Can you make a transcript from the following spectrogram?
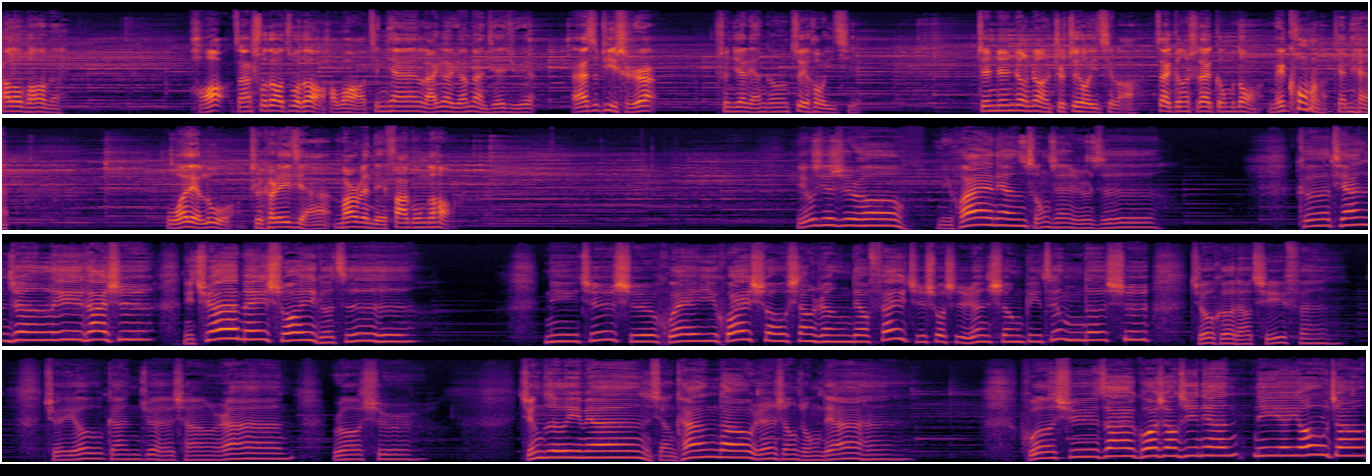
Hello，朋友们，好，咱说到做到，好不好？今天来个圆满结局，SP 十春节连更最后一期，真真正正是最后一期了啊！再更实在更不动了，没空了，天天我得录，纸壳得剪，Marvin 得发公告。有些时候，你怀念从前日子。可天真离开时，你却没说一个字。你只是挥一挥手，想扔掉废纸，说是人生必经的事。酒喝到七分，却又感觉怅然若失。镜子里面想看到人生终点，或许再过上几年，你也有张。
